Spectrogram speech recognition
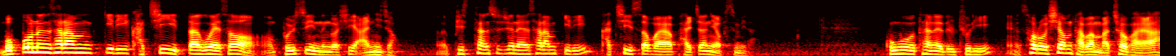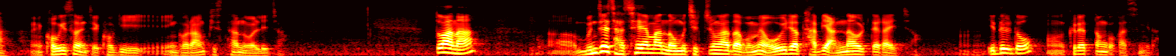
못 보는 사람끼리 같이 있다고 해서 어, 볼수 있는 것이 아니죠. 어, 비슷한 수준의 사람끼리 같이 있어봐야 발전이 없습니다. 공부 못하는 애들 둘이 서로 시험 답안 맞춰봐야 예, 거기서 이제 거기인 거랑 비슷한 원리죠. 또 하나 어, 문제 자체에만 너무 집중하다 보면 오히려 답이 안 나올 때가 있죠. 어, 이들도 어, 그랬던 것 같습니다.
